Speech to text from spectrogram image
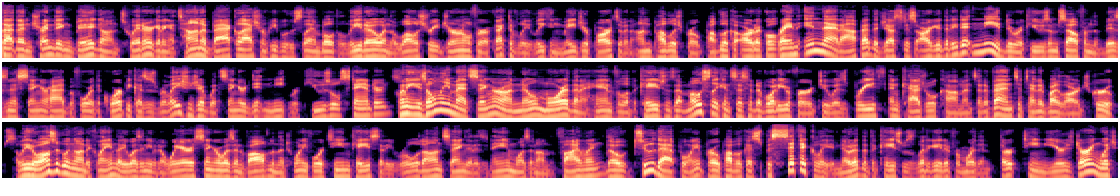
that then trending big on Twitter, getting a ton of backlash from people who slammed both Alito and the Wall Street Journal for effectively leaking major parts of an unpublished ProPublica article. Right, and in that op ed, the justice argued that he didn't need to recuse himself from the business Singer had before the court because his relationship with Singer didn't meet recusal standards, claiming he's only met Singer on no more than a handful of occasions that mostly consisted of what he referred to as brief and casual comments at events attended by large groups. Alito also going on to claim that he wasn't even aware Singer was involved in the 2014 case that he ruled on, saying that his name wasn't on the filing. Though to that point, ProPublica specifically noted that the case was litigated for more than 13 years, during which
